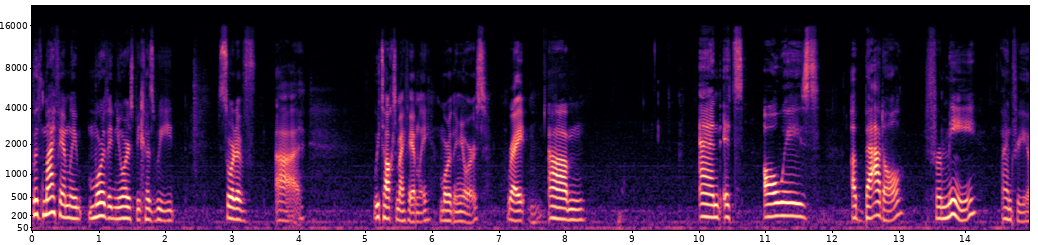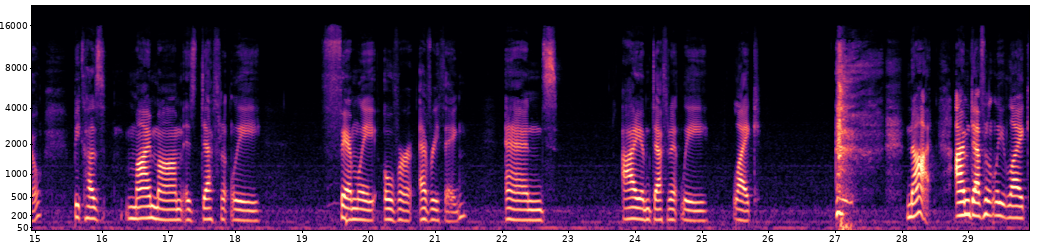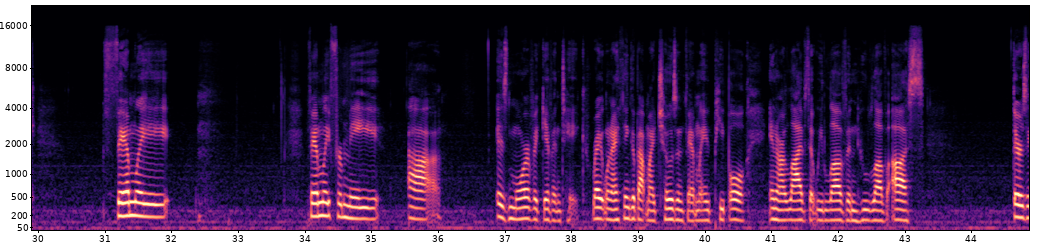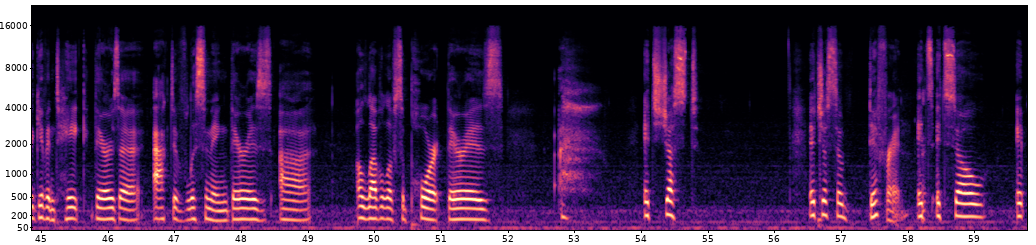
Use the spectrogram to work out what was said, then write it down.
with my family more than yours because we sort of uh, we talk to my family more than yours right? Um, and it's always a battle for me and for you because my mom is definitely family over everything. And I am definitely like not. I'm definitely like family family for me uh, is more of a give and take, right? When I think about my chosen family, people in our lives that we love and who love us, there's a give and take. There's a active listening. There is uh, a level of support. There is. it's just. It's just so different. It's it's so it.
